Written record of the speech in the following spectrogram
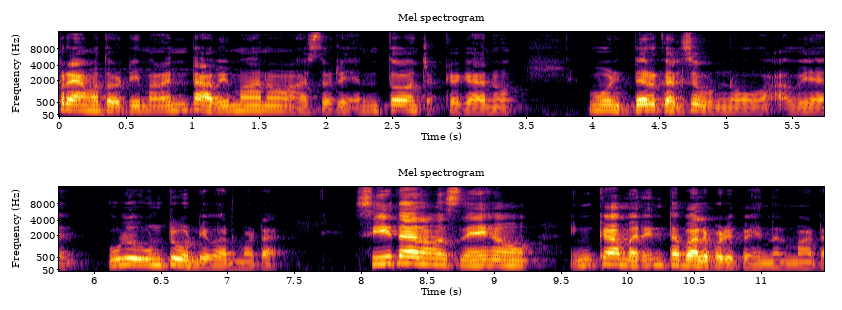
ప్రేమతోటి మరింత అభిమానం ఆశతోటి ఎంతో చక్కగాను ఇద్దరు కలిసి ఉండు అవి ఉంటూ ఉండేవారు అనమాట సీతారామ స్నేహం ఇంకా మరింత బలపడిపోయిందనమాట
